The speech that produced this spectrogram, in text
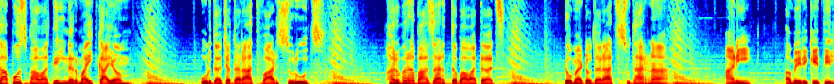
कापूस भावातील नरमाई कायम. उडदाच्या दरात वाढ सुरूच. हरभरा बाजार दबावातच. टोमॅटो दरात सुधारणा. आणि अमेरिकेतील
